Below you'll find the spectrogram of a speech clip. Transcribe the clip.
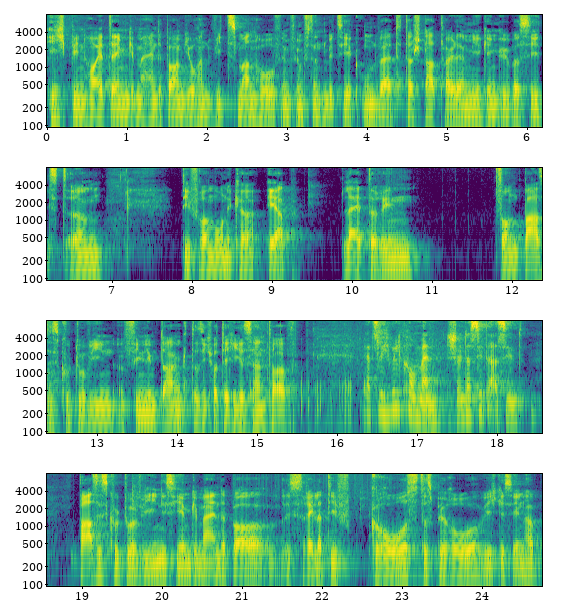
Ich bin heute im Gemeindebau am Johann Witzmann Hof im 15. Bezirk, unweit der Stadthalle. Mir gegenüber sitzt ähm, die Frau Monika Erb, Leiterin von Basiskultur Wien. Vielen lieben Dank, dass ich heute hier sein darf. Herzlich willkommen. Schön, dass Sie da sind. Basiskultur Wien ist hier im Gemeindebau, ist relativ groß, das Büro, wie ich gesehen habe.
